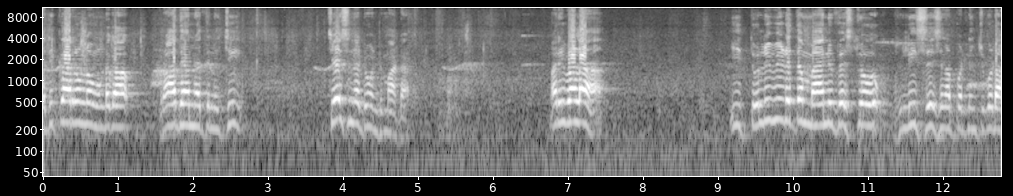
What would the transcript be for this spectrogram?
అధికారంలో ఉండగా ప్రాధాన్యతనిచ్చి చేసినటువంటి మాట. మరి ఇవాళ ఈ తొలి విడత మేనిఫెస్టో రిలీజ్ చేసినప్పటి నుంచి కూడా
